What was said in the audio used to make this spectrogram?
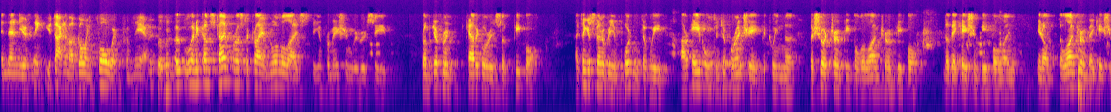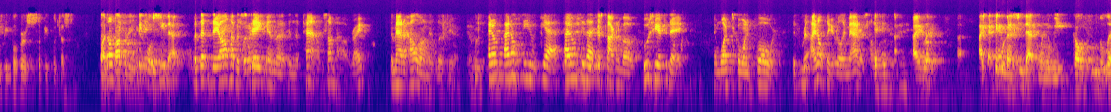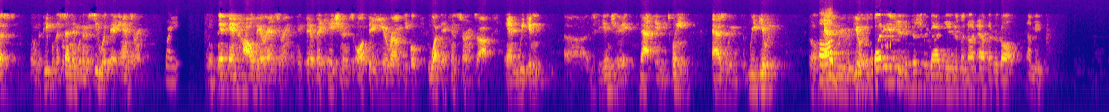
And then you're think, you're talking about going forward from there. Uh, uh, uh When it comes time for us to try and normalize the information we receive from different categories of people, I think it's going to be important that we are able to differentiate between the, the short-term people, the long-term people, the vacation people, and, you know, the long-term vacation people versus the people just bought Don't- property. think we'll see that. But that, they all have a stake in the, in the town somehow, right? No matter how long they've lived here. I don't, I don't see, you. yeah, I don't see that. We're just talking about who's here today and what's going forward. It, re- I don't think it really matters how It- long. it- I agree. I, I think we're gonna see that when we go through the list, and when the people that send in, we're gonna see what they're answering. Right. And, and how they're answering, if they're vacationers or if they're year-round people, what their concerns are. And we can, uh, differentiate that in between as we review it, So, as we review it. It's a lot easier to disregard data than not have it at all. I mean,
